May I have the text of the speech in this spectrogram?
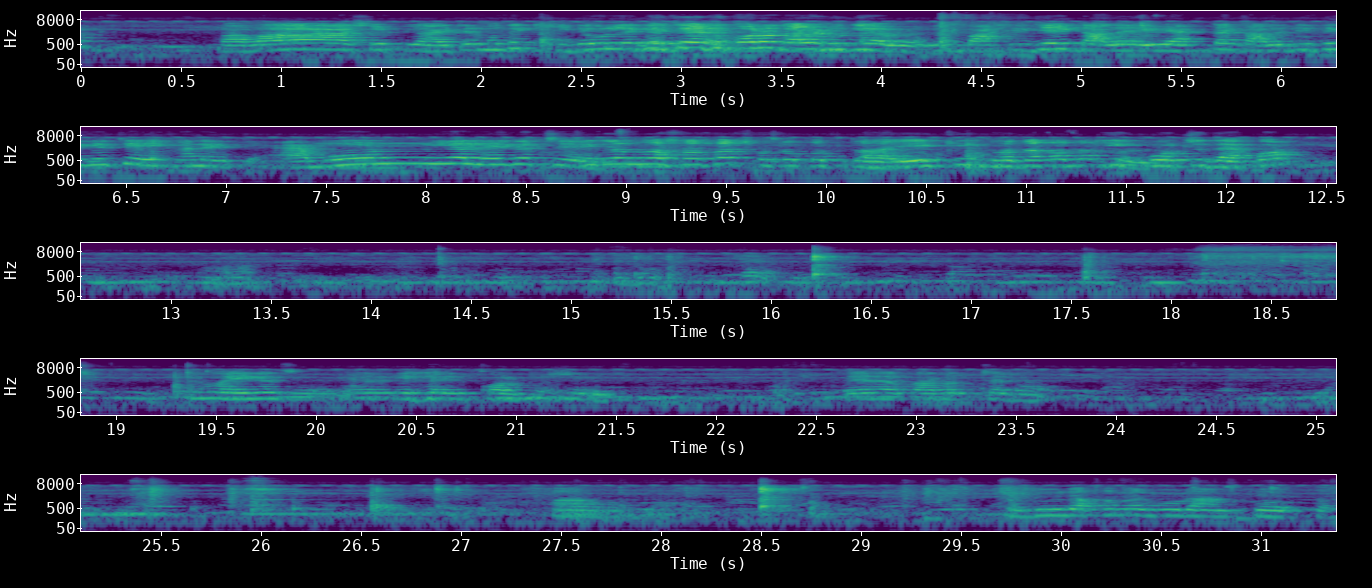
বাবা সে লাইটের মধ্যে খিদেও লেগেছে। গেছে একটু করো গালে ঢুকে যাবে। পাশে যেই গালে এই একটা গালে দিতে গেছে এইখানে এমন ইয়ে লেগেছে। চিকেন মশলা ছোট করতে হয়? এই কি ঘটা কথা কি করছে দেখো। হয়ে গেছে। গল্প শেষ। আর হচ্ছে না। দুই রকমের গুড় আনতে হতো।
